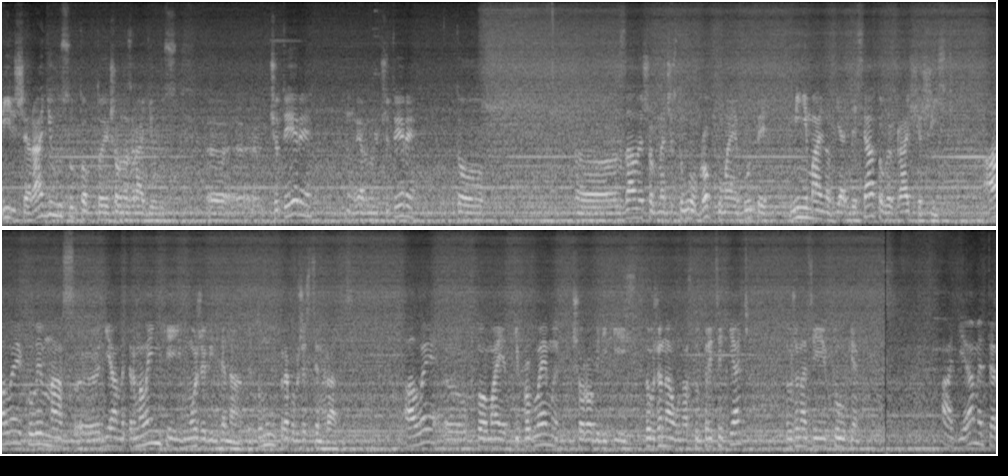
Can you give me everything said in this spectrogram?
більше радіусу, тобто якщо у нас радіус е, 4, ну, R04, то е, залишок на чистову обробку має бути мінімально 5 десяток, краще 6. Але коли в нас е, діаметр маленький, може відгинати, тому треба вже з цим гратися. Але е, хто має такі проблеми, що робить якісь довжина у нас тут 35, довжина цієї втулки, а діаметр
